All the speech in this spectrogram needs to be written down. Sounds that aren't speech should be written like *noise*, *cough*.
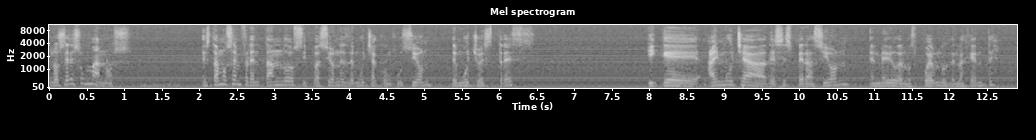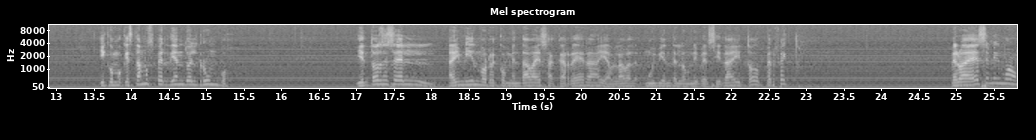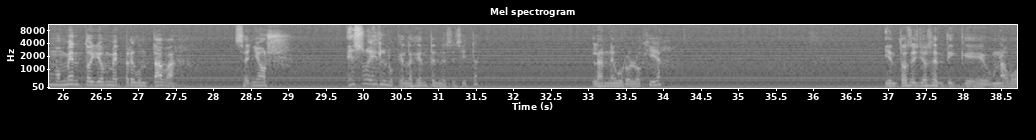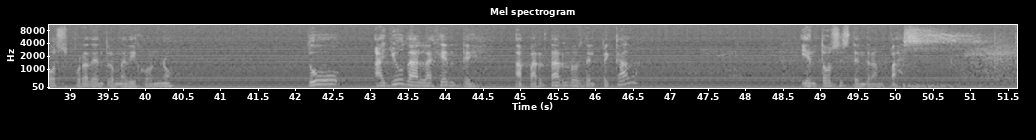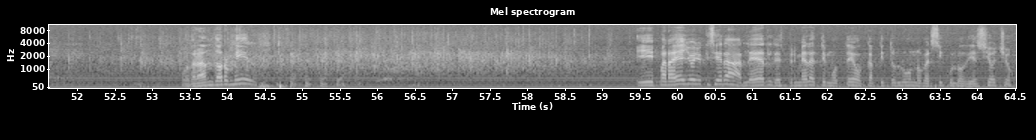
los seres humanos estamos enfrentando situaciones de mucha confusión, de mucho estrés y que hay mucha desesperación en medio de los pueblos, de la gente y como que estamos perdiendo el rumbo. Y entonces él ahí mismo recomendaba esa carrera y hablaba muy bien de la universidad y todo perfecto. Pero a ese mismo momento yo me preguntaba, Señor, ¿eso es lo que la gente necesita? ¿La neurología? Y entonces yo sentí que una voz por adentro me dijo, no, tú ayuda a la gente a apartarlos del pecado y entonces tendrán paz. Podrán dormir. Y para ello yo quisiera leerles 1 Timoteo capítulo 1 versículo 18,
